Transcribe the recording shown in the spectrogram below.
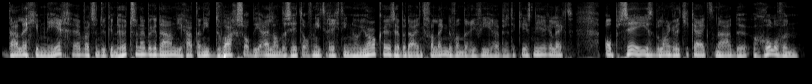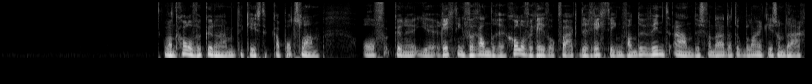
daar leg je hem neer. Hè, wat ze natuurlijk in de Hudson hebben gedaan. Je gaat daar niet dwars op die eilanden zitten of niet richting New York. Ze hebben daar in het verlengde van de rivier hebben ze de kist neergelegd. Op zee is het belangrijk dat je kijkt naar de golven. Want golven kunnen namelijk de kist kapot slaan. Of kunnen je richting veranderen. Golven geven ook vaak de richting van de wind aan. Dus vandaar dat het ook belangrijk is om daar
